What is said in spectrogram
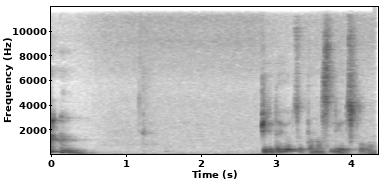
передается по наследству.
